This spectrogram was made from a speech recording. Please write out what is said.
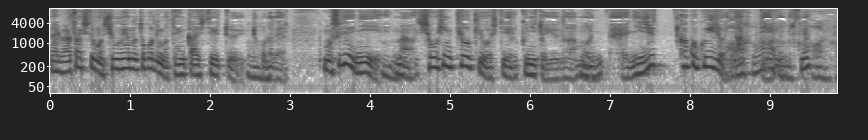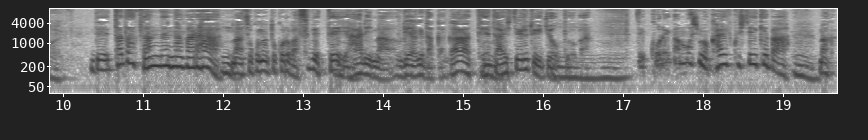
やはり私ども周辺のところにも展開しているというところで、もうすでに、まあ、商品供給をしている国というのはもう、20カ国以上になっているんですね。はいはいでただ残念ながら、うん、まあ、そこのところがすべてやはりまあ売上高が停滞しているという状況がある、でこれがもしも回復していけば、まあ、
